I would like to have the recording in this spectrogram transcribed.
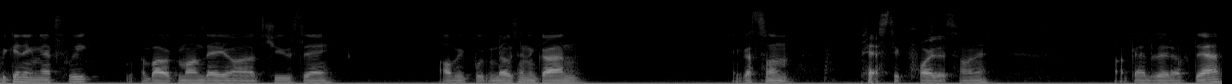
beginning next week about Monday or Tuesday. I'll be putting those in the garden. I got some plastic foilers on it. I'll get rid of that.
